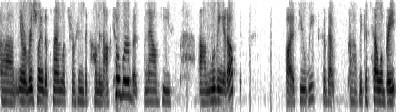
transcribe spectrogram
um, you know, originally the plan was for him to come in October, but now he's um, moving it up by a few weeks so that uh, we could celebrate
